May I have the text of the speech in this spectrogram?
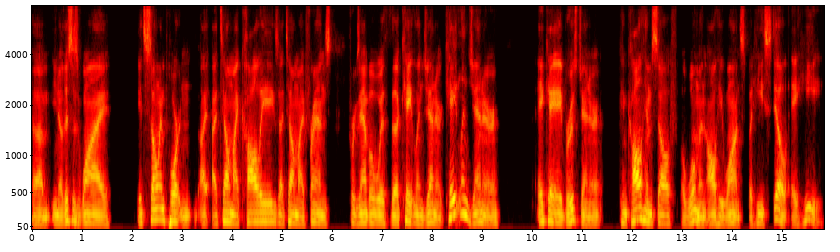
Um, you know, this is why it's so important. I, I tell my colleagues, I tell my friends, for example, with uh, Caitlyn Jenner. Caitlyn Jenner, aka Bruce Jenner, can call himself a woman all he wants, but he's still a he.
